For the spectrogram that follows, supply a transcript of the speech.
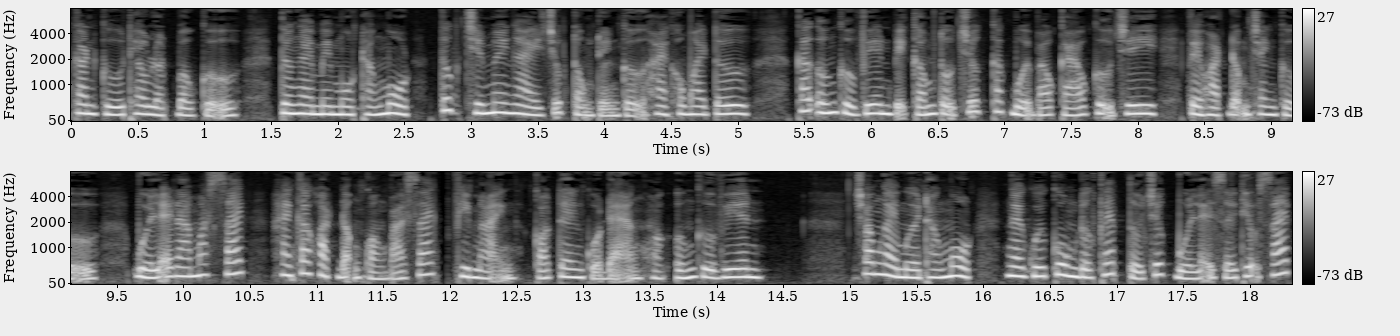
căn cứ theo luật bầu cử, từ ngày 11 tháng 1, tức 90 ngày trước Tổng tuyển cử 2024, các ứng cử viên bị cấm tổ chức các buổi báo cáo cử tri về hoạt động tranh cử, buổi lễ ra mắt sách hay các hoạt động quảng bá sách, phim ảnh có tên của đảng hoặc ứng cử viên. Trong ngày 10 tháng 1, ngày cuối cùng được phép tổ chức buổi lễ giới thiệu sách,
